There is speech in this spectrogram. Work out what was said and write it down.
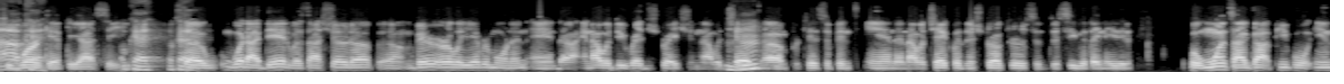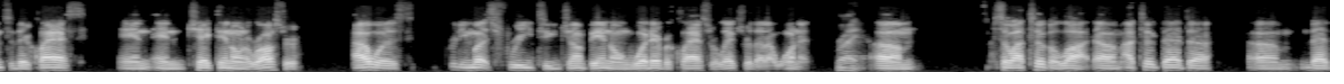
to Ah, work okay. FDIC. Okay, okay. So what I did was I showed up um, very early every morning, and uh, and I would do registration. I would check Mhm. um, participants in, and I would check with instructors to, to see what they needed. But once I got people into their class and and checked in on a roster, I was pretty much free to jump in on whatever class or lecture that I wanted. right. Um, so I took a lot. Um, I took that uh, um, that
